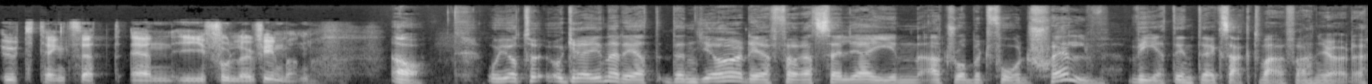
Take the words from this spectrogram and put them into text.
uttänkt sätt än i Fuller-filmen. Ja, och, jag och grejen är det att den gör det för att sälja in att Robert Ford själv vet inte exakt varför han gör det.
